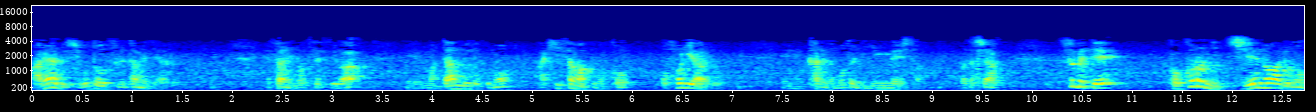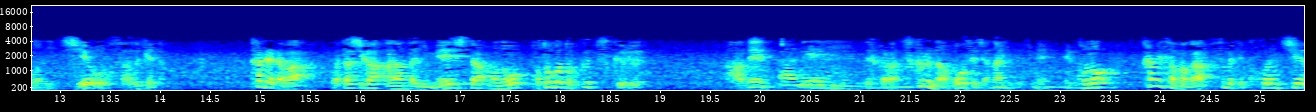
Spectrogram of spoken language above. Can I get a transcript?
あらゆる仕事をするためである。さらに6節では、えーまあ、ダンブ族のアヒサマクの子オホリアルを、えー、彼のもとに任命した。私は全て心に知恵のある者に知恵を授けた。彼らは私があなたに命じたものをことごとく作る。アメン。ですから作るのはモーセじゃないんですね。この神様が全て心に知恵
